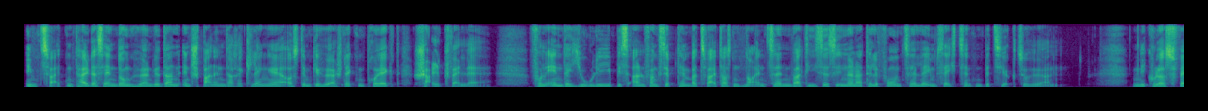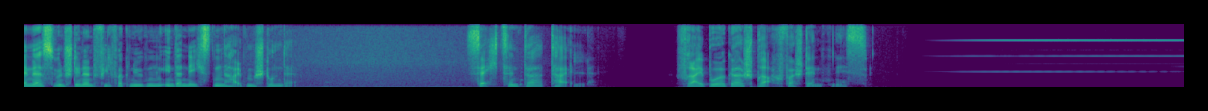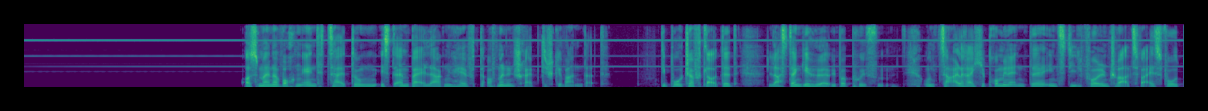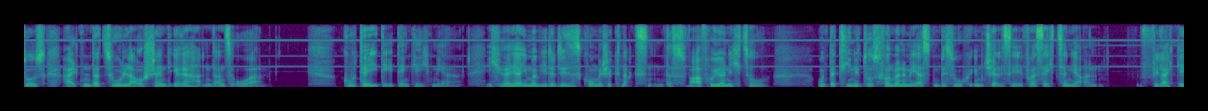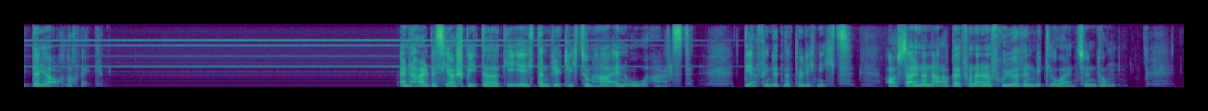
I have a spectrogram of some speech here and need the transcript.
Im zweiten Teil der Sendung hören wir dann entspannendere Klänge aus dem Gehörschneckenprojekt Schallquelle. Von Ende Juli bis Anfang September 2019 war dieses in einer Telefonzelle im 16. Bezirk zu hören. Nikolaus Fennes wünscht Ihnen viel Vergnügen in der nächsten halben Stunde. 16. Teil Freiburger Sprachverständnis Aus meiner Wochenendzeitung ist ein Beilagenheft auf meinen Schreibtisch gewandert. Die Botschaft lautet, lass dein Gehör überprüfen. Und zahlreiche Prominente in stilvollen Schwarz-Weiß-Fotos halten dazu lauschend ihre Hand ans Ohr. Gute Idee, denke ich mir. Ich höre ja immer wieder dieses komische Knacksen. Das war früher nicht so. Und der Tinnitus von meinem ersten Besuch im Chelsea vor 16 Jahren. Vielleicht geht der ja auch noch weg. Ein halbes Jahr später gehe ich dann wirklich zum HNO-Arzt. Der findet natürlich nichts, außer einer Narbe von einer früheren Mittelohrentzündung.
